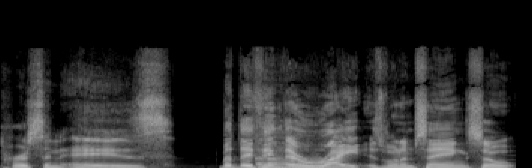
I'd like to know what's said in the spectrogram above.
person A's. But they think they're Uh, right, is what I'm saying. So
